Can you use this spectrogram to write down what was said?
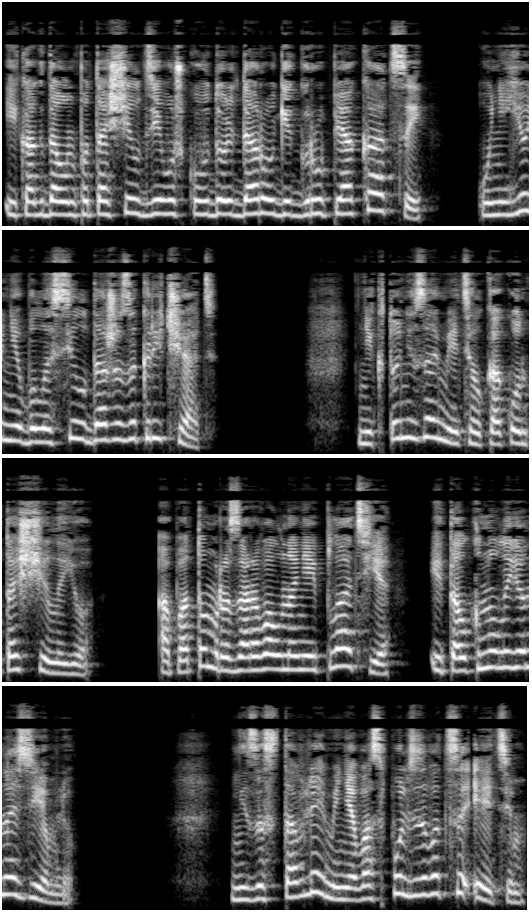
и когда он потащил девушку вдоль дороги к группе акаций, у нее не было сил даже закричать. Никто не заметил, как он тащил ее, а потом разорвал на ней платье и толкнул ее на землю. Не заставляй меня воспользоваться этим.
